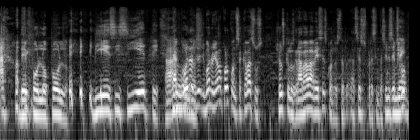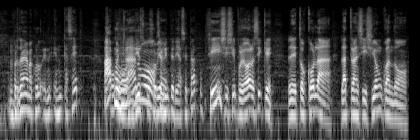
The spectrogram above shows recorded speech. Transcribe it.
Ah, de Polo Polo. 17. Ah. Bueno, yo me acuerdo cuando sacaba sus shows que los grababa a veces cuando hacía sus presentaciones en Sí. vivo, Ujú. pero todavía me acuerdo en, en cassette. Ah, O- pues o en claro. discos, Sí. obviamente, de acetato. Sí, sí, sí, porque ahora sí que le tocó la, la transición cuando,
